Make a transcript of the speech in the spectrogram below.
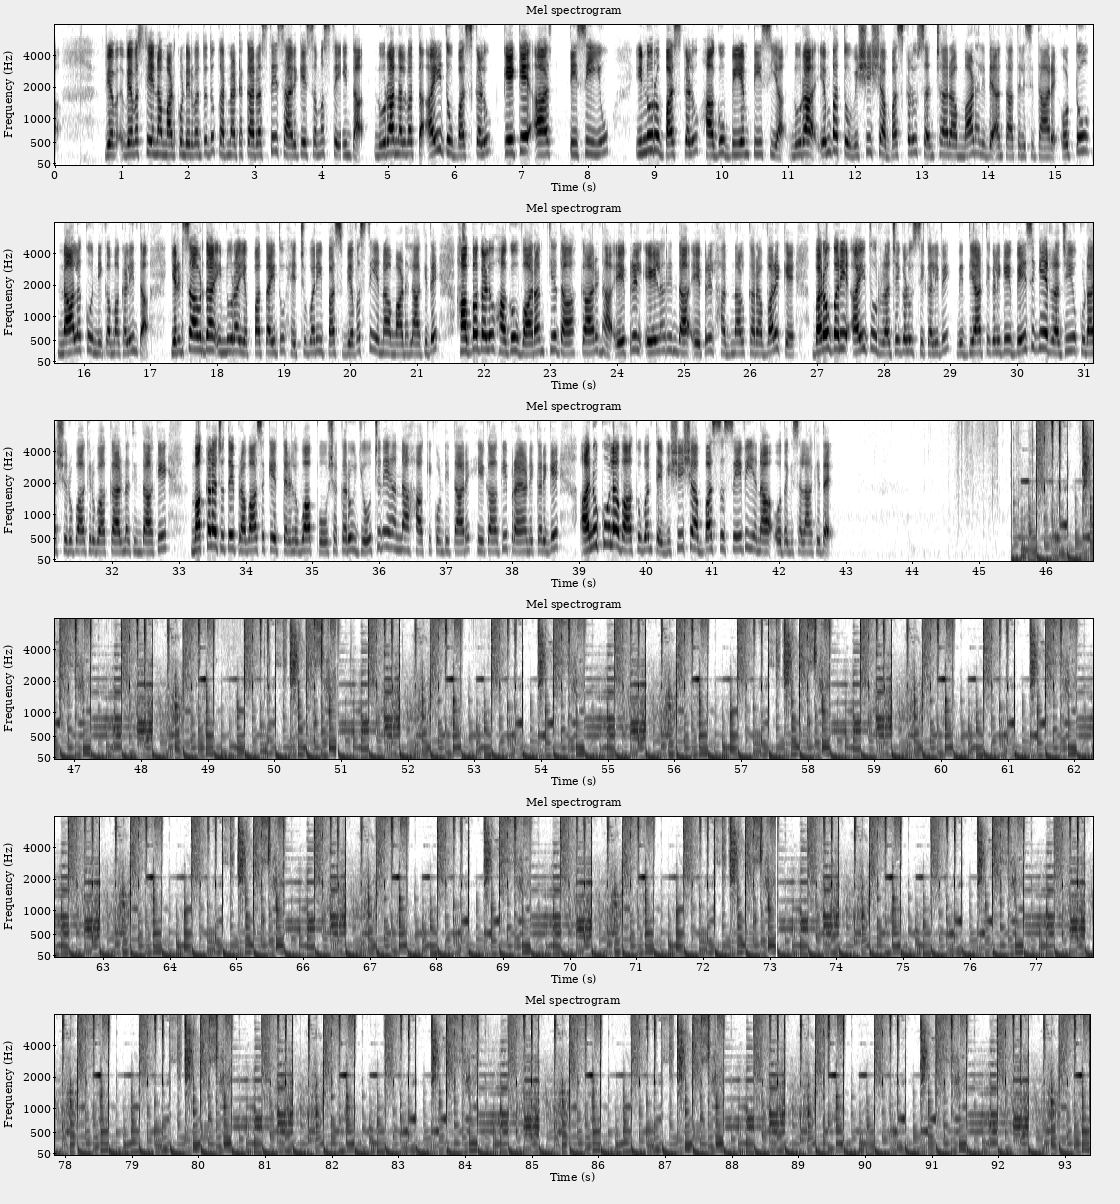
ವ್ಯವ- ವ್ಯವಸ್ಥೆಯನ್ನ ಮಾಡಿಕೊಂಡಿರುವಂಥದ್ದು ಕರ್ನಾಟಕ ರಸ್ತೆ ಸಾರಿಗೆ ಸಂಸ್ಥೆಯಿಂದ ನೂರ ನಲವತ್ತ ಐದು ಬಸ್ಗಳು. ಕೆಕೆಆರ್ಟಿಸಿಯು ಇನ್ನೂರು ಬಸ್ಗಳು ಹಾಗೂ ಬಿಎಂಟಿಸಿಯ ನೂರ ಎಂಬತ್ತು ವಿಶೇಷ ಬಸ್ಗಳು ಸಂಚಾರ ಮಾಡಲಿದೆ ಅಂತ ತಿಳಿಸಿದ್ದಾರೆ. ಒಟ್ಟು ನಾಲ್ಕು ನಿಗಮಗಳಿಂದ ಎರಡ್ ಸಾವಿರದ ಇನ್ನೂರ ಎಪ್ಪತ್ತೈದು ಹೆಚ್ಚುವರಿ ಬಸ್ ವ್ಯವಸ್ಥೆಯನ್ನ ಮಾಡಲಾಗಿದೆ. ಹಬ್ಬಗಳು ಹಾಗೂ ವಾರಾಂತ್ಯದ ಕಾರಣ ಏಪ್ರಿಲ್ ಏಳರಿಂದ ಏಪ್ರಿಲ್ ಹದಿನಾಲ್ಕರವರೆಗೆ ಬರೋಬ್ಬರಿ ಐದು ರಜೆಗಳು ಸಿಗಲಿವೆ. ವಿದ್ಯಾರ್ಥಿಗಳಿಗೆ ಬೇಸಿಗೆ ರಜೆಯೂ ಕೂಡ ಶುರುವಾಗಿರುವ ಕಾರಣದಿಂದಾಗಿ ಮಕ್ಕಳ ಜೊತೆ ಪ್ರವಾಸಕ್ಕೆ ತೆರಳುವ ಪೋಷಕರು ಯೋಜನೆಯನ್ನ ಹಾಕಿಕೊಂಡಿದ್ದಾರೆ. ಹೀಗಾಗಿ ಪ್ರಯಾಣಿಕರಿಗೆ ಅನುಕೂಲವಾಗುವಂತೆ ವಿಶೇಷ ಬಸ್ ಸೇವೆಯನ್ನು ಒದಗಿಸಲಾಗಿದೆ.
